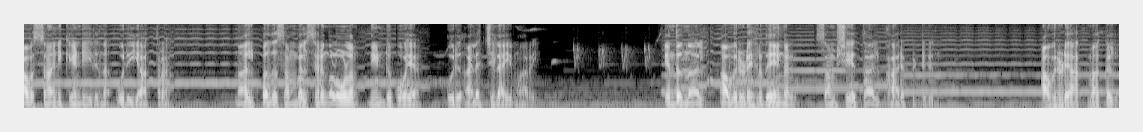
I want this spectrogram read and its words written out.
അവസാനിക്കേണ്ടിയിരുന്ന ഒരു യാത്ര നാൽപ്പത് സംവത്സരങ്ങളോളം നീണ്ടുപോയ ഒരു അലച്ചിലായി മാറി. എന്തെന്നാൽ അവരുടെ ഹൃദയങ്ങൾ സംശയത്താൽ ഭാരപ്പെട്ടിരുന്നു. അവരുടെ ആത്മാക്കൾ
